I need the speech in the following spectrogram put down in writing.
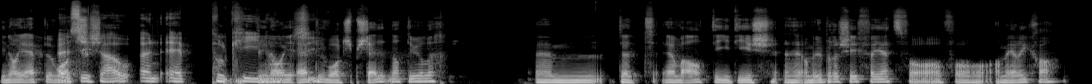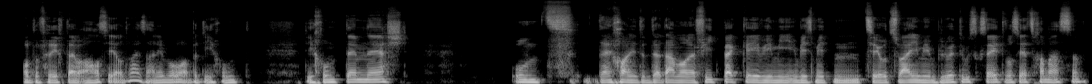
die neue Apple Es Watch, ist auch ein Apple Kino. die neue gewesen. Apple Watch bestellt natürlich. Ähm, dort erwarte ich, die ist äh, am Überschiffen jetzt von, von Amerika. Oder vielleicht auch Asien oder weiß auch nicht wo, aber die kommt, die kommt demnächst. Und dann kann ich dann auch mal ein Feedback geben, wie, es mit dem CO2 in meinem Blut aussieht, was ich jetzt kann messen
